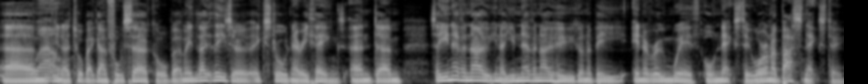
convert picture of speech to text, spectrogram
Um, Wow. You know, talk about going full circle. But I mean, th- these are extraordinary things. And um, so you never know, you know, you never know who you're going to be in a room with or next to or on a bus next to.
